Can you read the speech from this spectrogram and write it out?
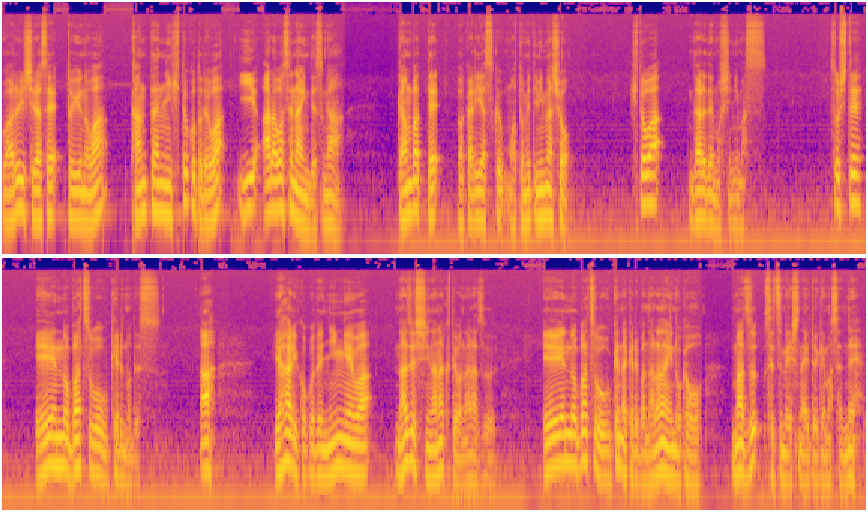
悪い知らせというのは簡単に一言では言い表せないんですが頑張って分かりやすくまとめてみましょう人は誰でも死にますそして永遠の罰を受けるのですあやはりここで人間はなぜ死ななくてはならず永遠の罰を受けなければならないのかをまず説明しないといけませんね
